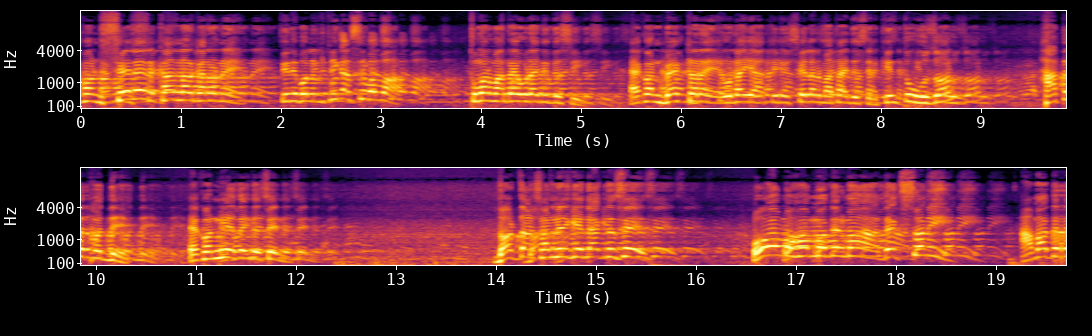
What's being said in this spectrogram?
এখন ছেলের কান্নার কারণে তিনি বলেন ঠিক আছে বাবা তোমার মাথায় উড়াই দিতেছি। এখন ব্যাগটারে উঠাইয়া তিনি ছেলের মাথায় দিচ্ছেন কিন্তু ওজন হাতের মধ্যে। এখন নিয়ে যাইতেছেন। দরজার সামনে গিয়ে ডাকতেছে, ও মোহাম্মদের মা দেখছ নি আমাদের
